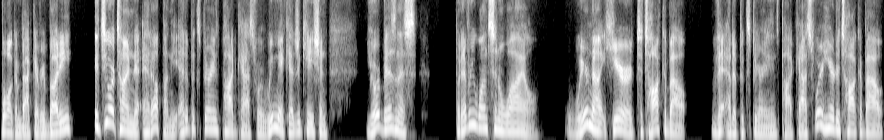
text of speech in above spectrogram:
Welcome back, everybody. It's your time to ed up on the EdUp Experience podcast, where we make education your business. But every once in a while, we're not here to talk about the EdUp Experience podcast. We're here to talk about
